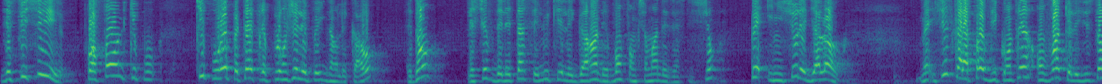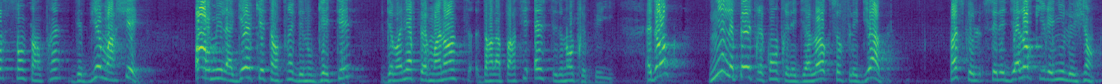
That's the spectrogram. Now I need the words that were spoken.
des fissures profondes qui pourraient peut-être plonger le pays dans le chaos. Et donc, le chef de l'État, c'est lui qui est le garant des bons fonctionnements des institutions, peut initier le dialogue. Mais jusqu'à la preuve du contraire, on voit que les histoires sont en train de bien marcher. Hormis la guerre qui est en train de nous guetter de manière permanente dans la partie est de notre pays. Et donc, nul ne peut être contre les dialogues sauf les diables. Parce que c'est le dialogue qui réunit les gens.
